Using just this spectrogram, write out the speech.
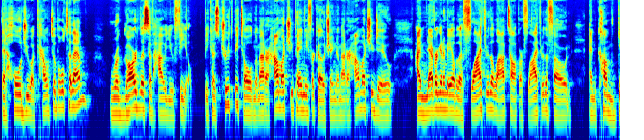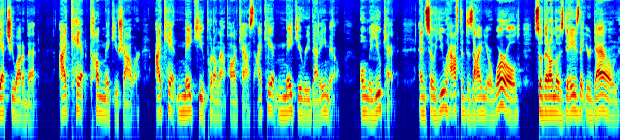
that hold you accountable to them, regardless of how you feel. Because, truth be told, no matter how much you pay me for coaching, no matter how much you do, I'm never going to be able to fly through the laptop or fly through the phone and come get you out of bed. I can't come make you shower. I can't make you put on that podcast. I can't make you read that email. Only you can. And so you have to design your world so that on those days that you're down,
